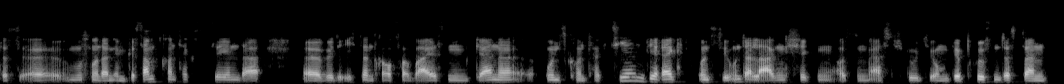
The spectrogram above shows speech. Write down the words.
Das äh, muss man dann im Gesamtkontext sehen. Da äh, würde ich dann darauf verweisen, gerne uns kontaktieren direkt, uns die Unterlagen schicken aus dem Erststudium. Wir prüfen das dann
